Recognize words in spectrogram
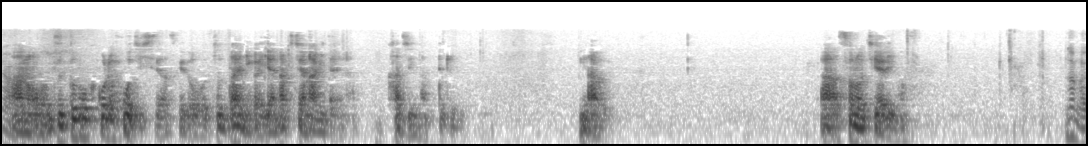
あの、ずっと僕これ放置してたんですけど、ちょっと第2回やらなくちゃなみたいな感じになってる。なる。あ、そのうちやります。なんか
